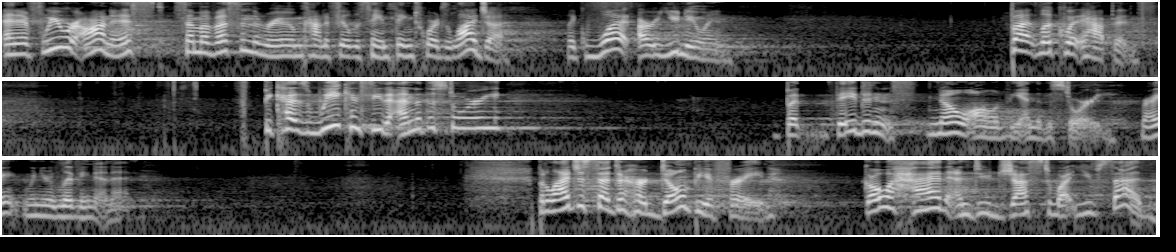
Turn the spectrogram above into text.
And if we were honest, some of us in the room kind of feel the same thing towards Elijah. Like, what are you doing? But look what happens. Because we can see the end of the story, but they didn't know all of the end of the story, right? When you're living in it. But Elijah said to her, Don't be afraid. Go ahead and do just what you've said.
